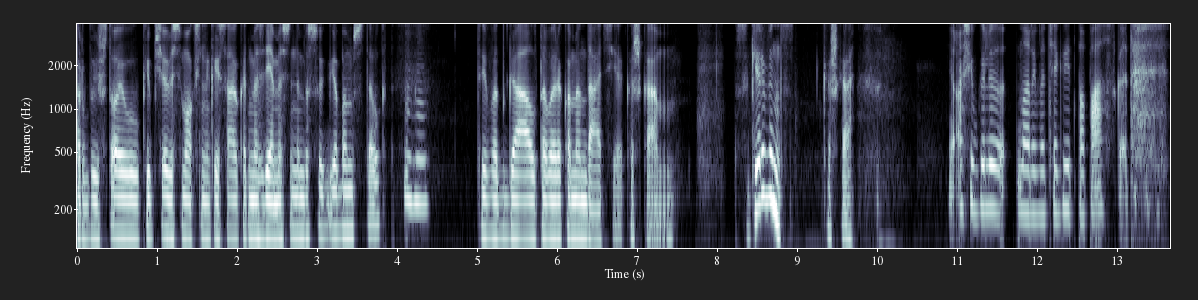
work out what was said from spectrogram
arba iš to jau, kaip čia visi mokslininkai sako, kad mes dėmesio nebesugebam sutelkti. Mhm. Tai vad gal tavo rekomendacija kažkam sukirvins kažką. Jo, aš jau galiu, noriu va čia greit papasakoti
